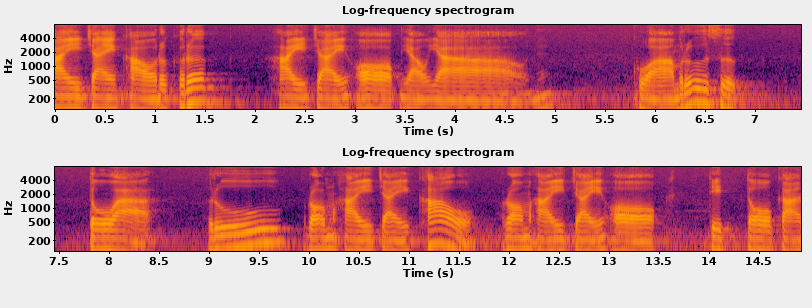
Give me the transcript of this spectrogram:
หายใจเข้าลึกๆหายใจออกยาวๆนะความรู้สึกตัว รู้ลมหายใจเข้าลมหายใจออก ติดโตกัน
